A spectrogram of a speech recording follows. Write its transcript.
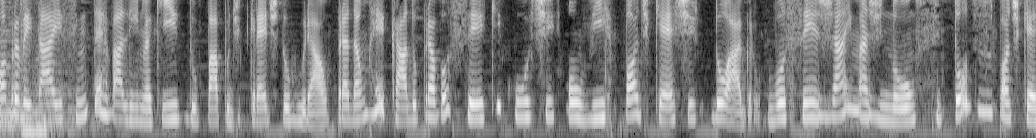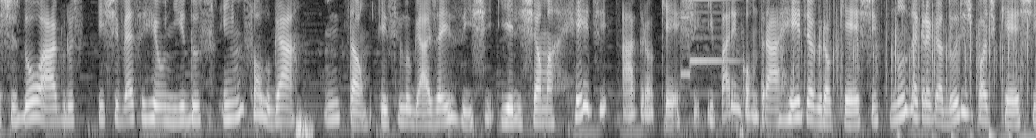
Vou aproveitar esse intervalinho aqui do papo de crédito rural para dar um recado para você que curte ouvir podcast do agro. Você já imaginou se todos os podcasts do agro estivessem reunidos em um só lugar? Então, esse lugar já existe e ele chama Rede Agrocast. E para encontrar a Rede Agrocast nos agregadores de podcast,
